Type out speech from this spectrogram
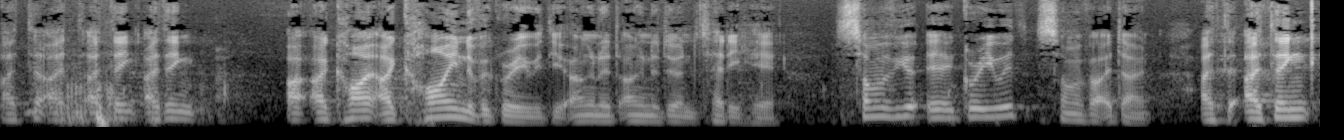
I, th- I, think, I think I, I, kind, I kind of agree with you. I'm going to I'm to do a Teddy here. Some of you agree with, some of it I don't. I, th- I think,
